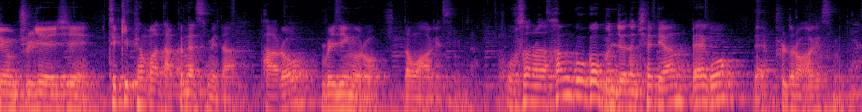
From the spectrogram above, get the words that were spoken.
지금 줄리엣이 듣기 평가는 다 끝냈습니다. 바로 리딩으로 넘어가겠습니다. 우선은 한국어 문제는 최대한 빼고 네, 풀도록 하겠습니다.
